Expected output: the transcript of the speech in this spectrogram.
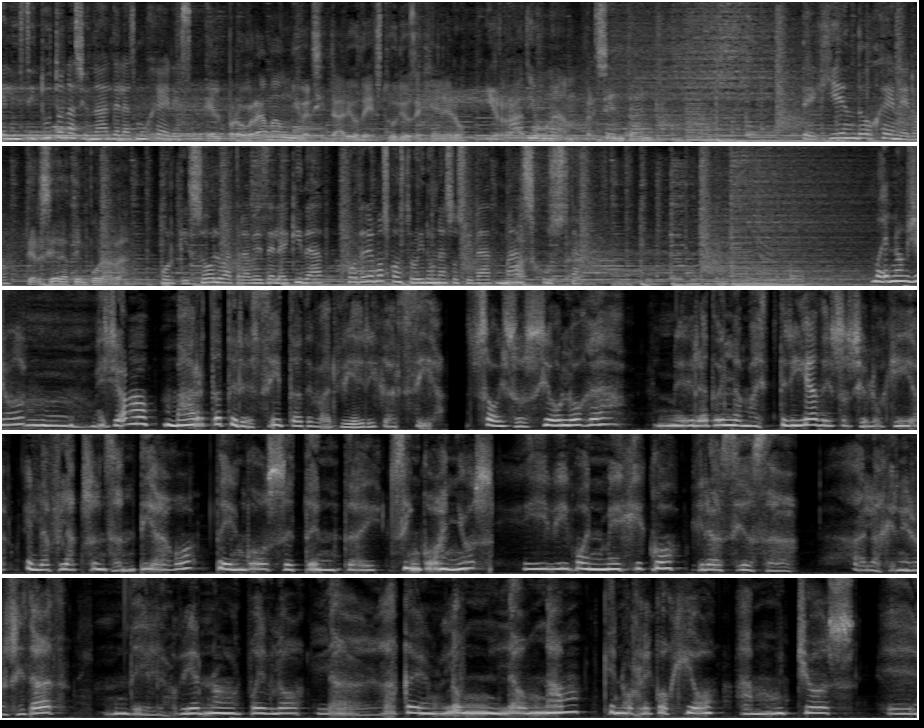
el Instituto Nacional de las Mujeres, el Programa Universitario de Estudios de Género y Radio UNAM presentan Tejiendo Género. Tercera temporada. Porque solo a través de la equidad podremos construir una sociedad más, justa. Bueno, yo mm, me llamo Marta Teresita de Barbieri García. Soy socióloga, me gradué en la maestría de sociología en la Flaxo en Santiago. Tengo 75 años y vivo en México gracias a, la generosidad del gobierno, el pueblo, la, la, UNAM, que nos recogió a muchos eh,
